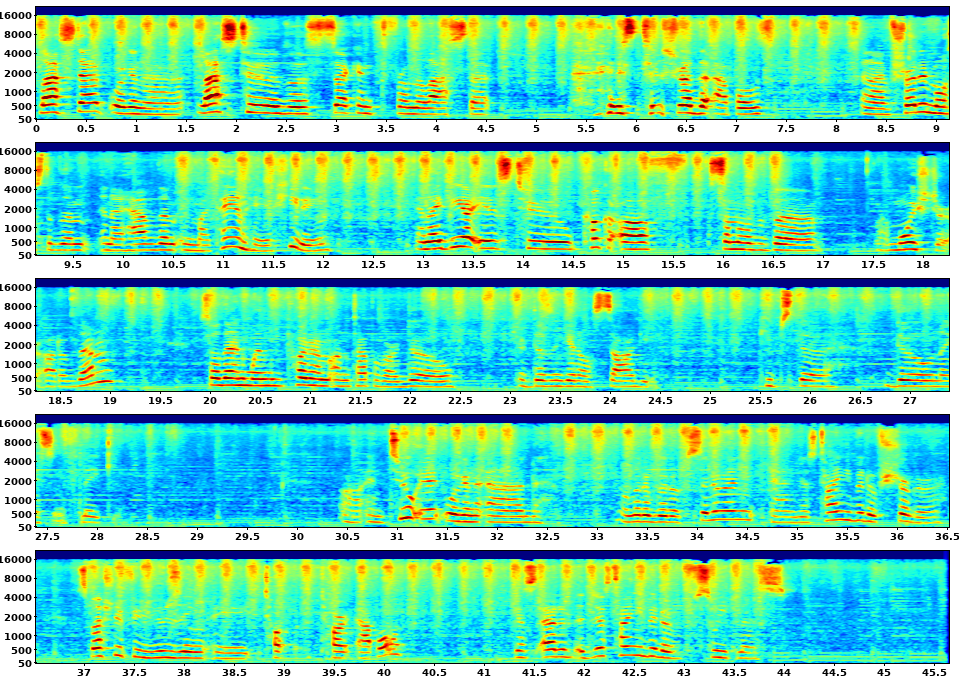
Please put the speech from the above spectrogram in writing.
Last step, we're gonna, last to the second from the last step is to shred the apples. And I've shredded most of them and I have them in my pan here heating. And idea is to cook off some of the uh, moisture out of them so then when we put them on top of our dough, it doesn't get all soggy. Keeps the dough nice and flaky. Uh, and to it, we're gonna add a little bit of cinnamon and just tiny bit of sugar, especially if you're using a tart apple. Just added a just tiny bit of sweetness,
